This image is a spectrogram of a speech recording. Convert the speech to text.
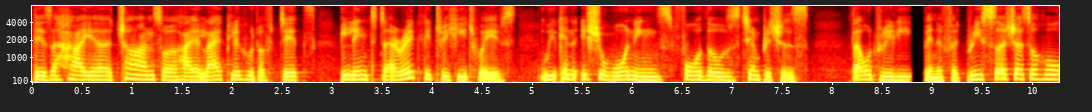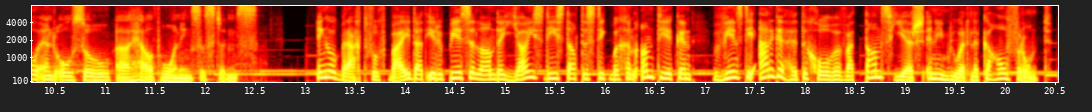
there's a higher chance or a higher likelihood of deaths linked directly to heat waves. We can issue warnings for those temperatures. That would really benefit research as a whole and also uh, health warning systems. Engelbrecht voeg by dat Europese lande juis die statistiek begin aanteken weens die erge hittegolwe wat tans heers in die noordelike halfrond.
